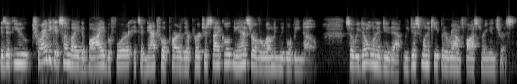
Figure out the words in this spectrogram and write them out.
is if you try to get somebody to buy before it's a natural part of their purchase cycle, the answer overwhelmingly will be no. So we don't want to do that. We just want to keep it around fostering interest.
